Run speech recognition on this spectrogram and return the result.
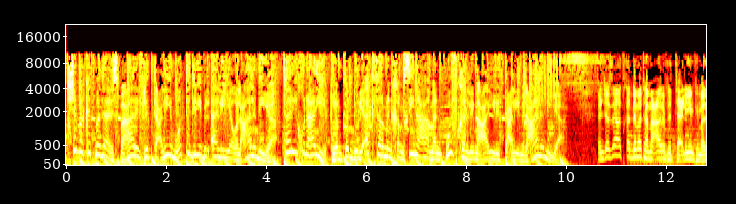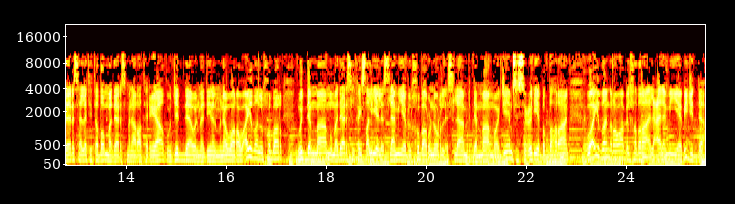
شبكة مدارس معارف للتعليم والتدريب الأهلية والعالمية. تاريخ عريق يمتد لأكثر من خمسين عاما وفقا لمعايير التعليم العالمية. إنجازات قدمتها معارف للتعليم في مدارسها التي تضم مدارس منارات الرياض وجدة والمدينة المنورة وأيضا الخبر والدمام ومدارس الفيصلية الإسلامية بالخبر ونور الإسلام بالدمام وجيمس السعودية بالظهران وأيضا روابي الخضراء العالمية بجدة.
